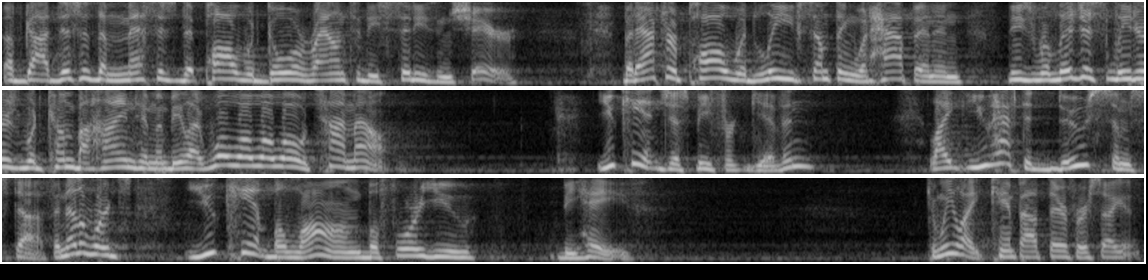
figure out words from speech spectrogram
of God. This is the message that Paul would go around to these cities and share. But after Paul would leave, something would happen, and these religious leaders would come behind him and be like, Whoa, whoa, whoa, whoa, time out. You can't just be forgiven. Like, you have to do some stuff. In other words, you can't belong before you behave. Can we, like, camp out there for a second?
